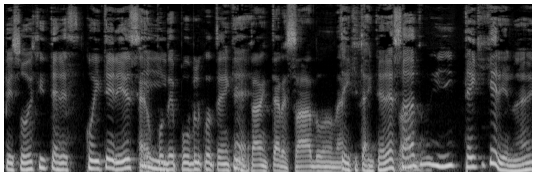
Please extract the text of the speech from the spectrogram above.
pessoas que interesse, com interesse. É, o poder público tem que é, estar tá interessado, né? Tem que estar tá interessado claro. e tem que querer, né?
